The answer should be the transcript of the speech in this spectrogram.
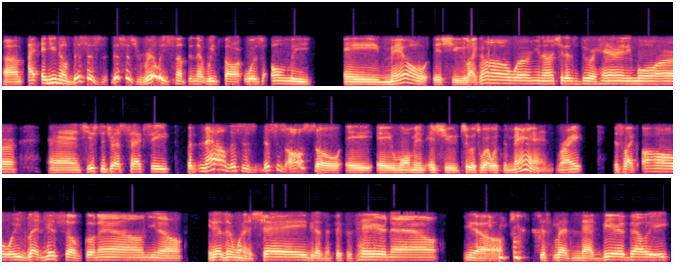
um I, and you know this is this is really something that we thought was only a male issue like oh well you know she doesn't do her hair anymore and she used to dress sexy but now this is this is also a a woman issue too as well with the man right it's like, oh, well, he's letting himself go down. You know, he doesn't want to shave. He doesn't fix his hair now. You know, just letting that beer belly.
